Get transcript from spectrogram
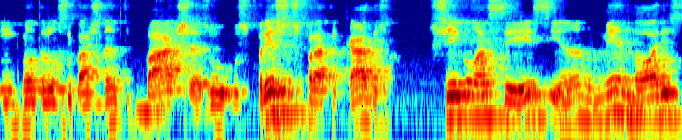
encontram-se bastante baixas. os preços praticados chegam a ser, esse ano, menores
